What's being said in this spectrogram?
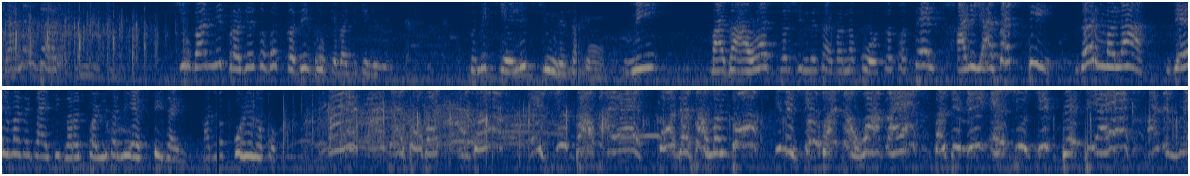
त्यानंतर शिवबांनी प्रजेसोबत कधीच धोकेबाजी केली नाही. तुम्ही केलीच शिंदे साहेब. मी माझा आवाज जर शिंदे साहेबांना पोहोचत असेल आणि यासाठी जर मला जेलमध्ये जायची गरज पडली तर मी एकटी जाईल माझ्यासोबत कोणी नको. कारण माझ्यासोबत माझं येशू बाप आहे. तो जसा म्हणतो की मी शिवबाचा वाघ आहे तशी मी येशूची बेटी आहे आणि मी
